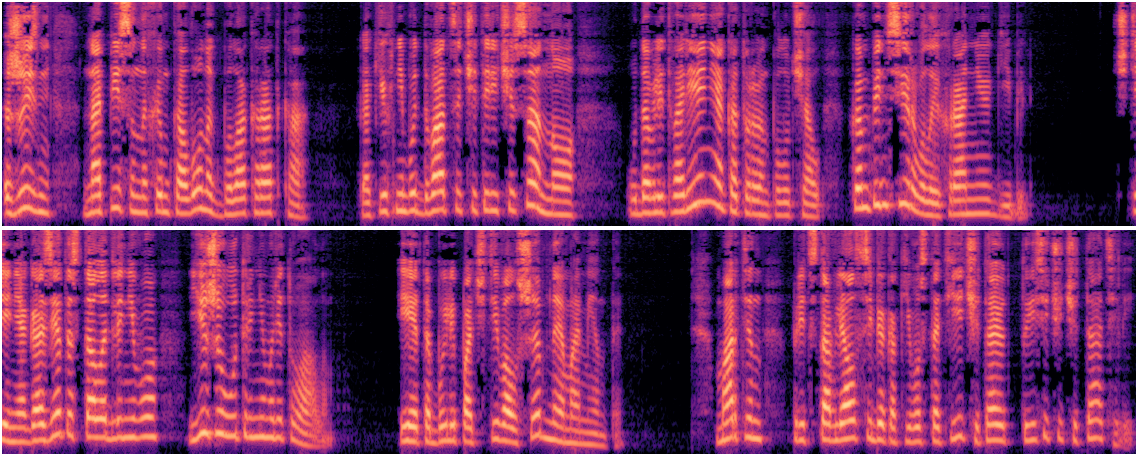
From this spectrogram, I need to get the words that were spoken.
Жизнь написанных им колонок была коротка, каких-нибудь 24 часа, но удовлетворение, которое он получал, компенсировало их раннюю гибель. Чтение газеты стало для него ежеутренним ритуалом. И это были почти волшебные моменты. Мартин представлял себе, как его статьи читают тысячи читателей,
